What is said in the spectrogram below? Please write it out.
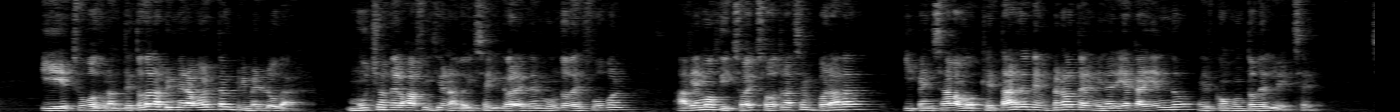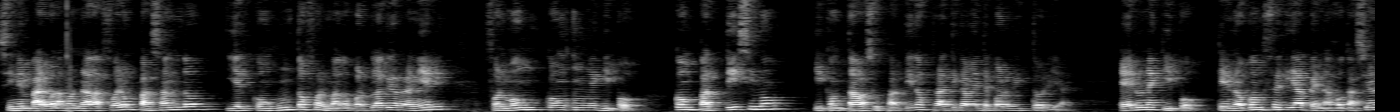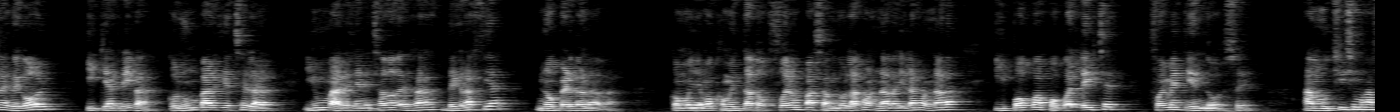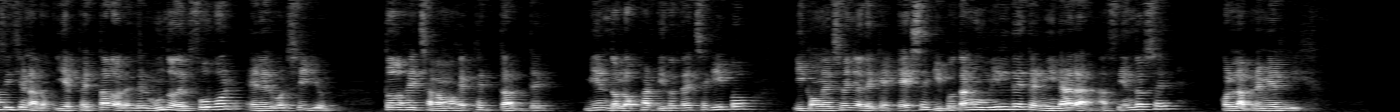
y estuvo durante toda la primera vuelta en primer lugar. Muchos de los aficionados y seguidores del mundo del fútbol habíamos visto esto otras temporadas y pensábamos que tarde o temprano terminaría cayendo el conjunto del Leicester. Sin embargo, las jornadas fueron pasando y el conjunto formado por Claudio Ranieri formó un, un equipo compactísimo y contaba sus partidos prácticamente por victoria. Era un equipo que no concedía apenas ocasiones de gol y que arriba, con un Bardi estelar y un Mares en de gracia, no perdonaba. Como ya hemos comentado, fueron pasando las jornadas y las jornadas y poco a poco el Leicester fue metiéndose a muchísimos aficionados y espectadores del mundo del fútbol en el bolsillo. Todos estábamos expectantes viendo los partidos de este equipo y con el sueño de que ese equipo tan humilde terminara haciéndose con la Premier League.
